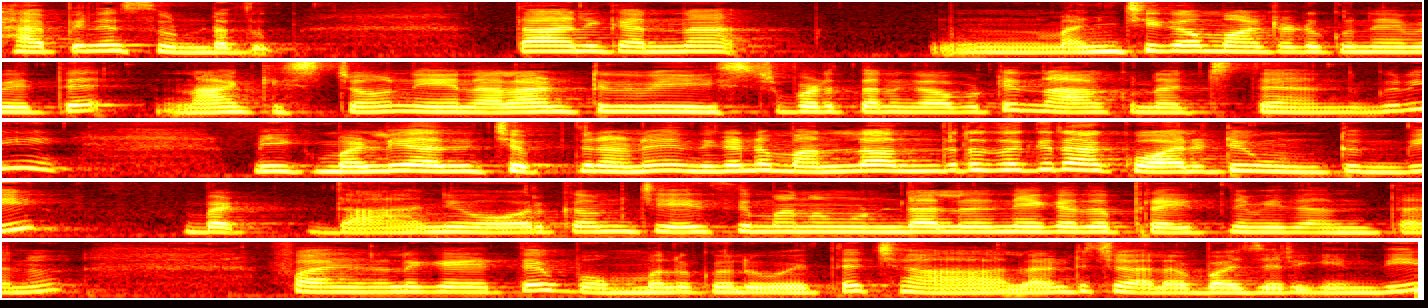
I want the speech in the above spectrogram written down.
హ్యాపీనెస్ ఉండదు. దానికన్నా మంచిగా మాట్లాడుకునేవైతే నాకు ఇష్టం నేను అలాంటివి ఇష్టపడతాను కాబట్టి నాకు నచ్చుతాయి అందుకుని మీకు మళ్ళీ అది చెప్తున్నాను. ఎందుకంటే మనలో అందరి దగ్గర ఆ క్వాలిటీ ఉంటుంది. బట్ దాన్ని ఓవర్కమ్ చేసి మనం ఉండాలనే కదా ప్రయత్నం ఇదంతాను. ఫైనల్గా అయితే బొమ్మల కొలువు అయితే చాలా అంటే చాలా బాగా జరిగింది.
